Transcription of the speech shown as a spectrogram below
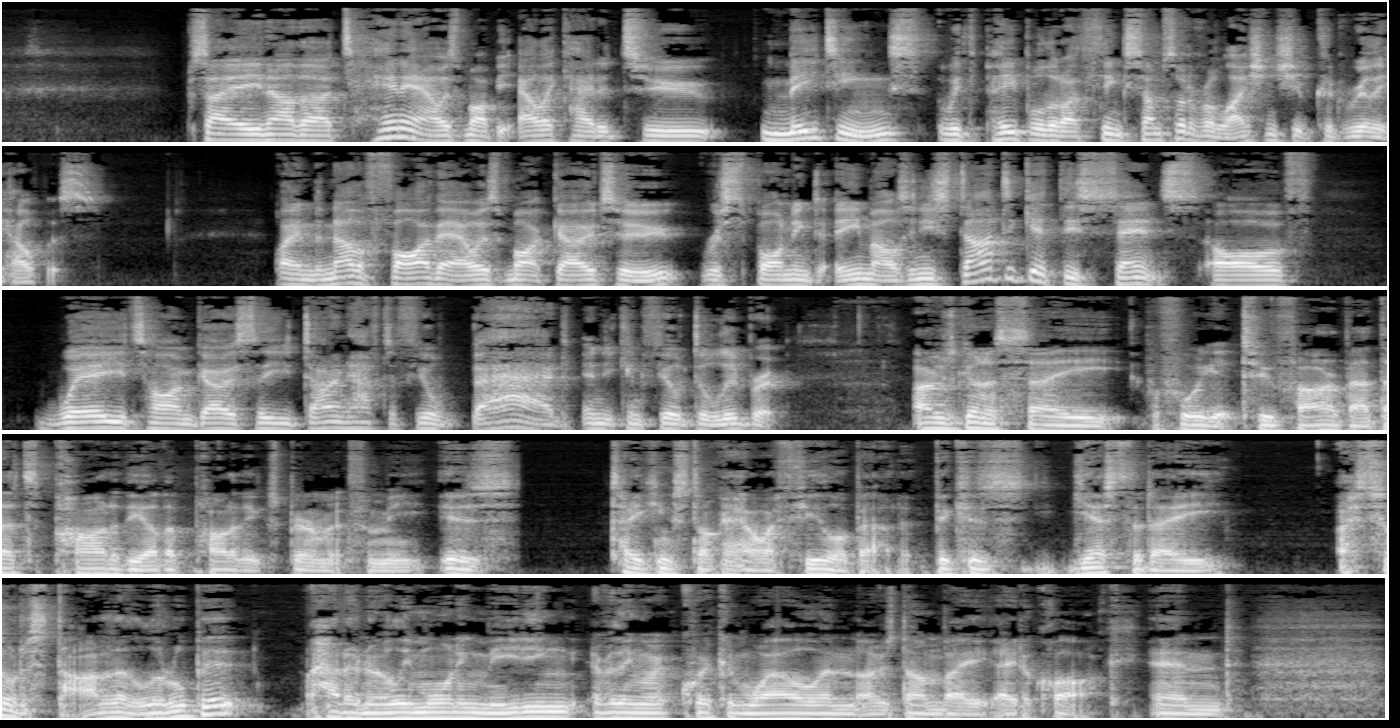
Say another 10 hours might be allocated to meetings with people that I think some sort of relationship could really help us. And another five hours might go to responding to emails. And you start to get this sense of where your time goes so you don't have to feel bad and you can feel deliberate. I was going to say before we get too far about that's part of the other part of the experiment for me is taking stock of how I feel about it. Because yesterday I sort of started a little bit. I had an early morning meeting. Everything went quick and well and I was done by eight o'clock. And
